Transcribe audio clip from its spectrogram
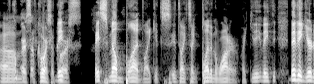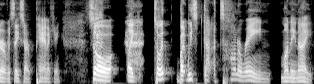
Of um course, of course, of they- course. They smell blood like it's it's like it's like blood in the water. Like they they, th- they think you're nervous. They start panicking. So like so it but we got a ton of rain Monday night.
